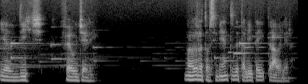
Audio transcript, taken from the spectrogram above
y Eudich Feugeri. Nuevos retorcimientos de Talita y Traveler.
